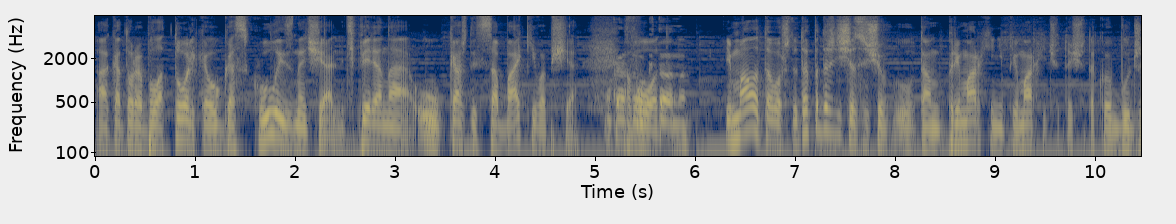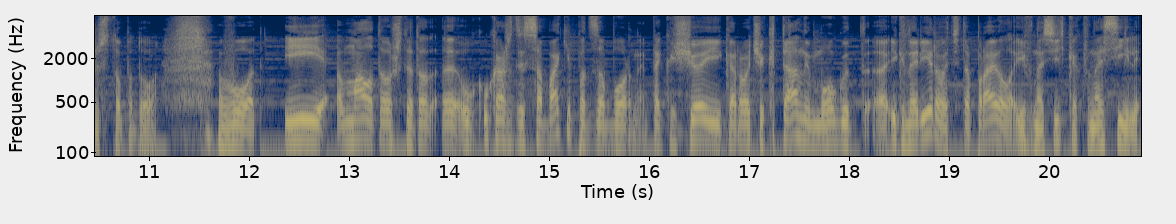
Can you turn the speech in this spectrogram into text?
которая была только у Гаскула изначально, теперь она у каждой собаки вообще. У каждого вот. Ктана. И мало того, что... Да подожди, сейчас еще там примархи, не примархи, что-то еще такое будет же стопудово. Вот. И мало того, что это э, у, у каждой собаки подзаборные, так еще и, короче, ктаны могут э, игнорировать это правило и вносить, как вносили.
